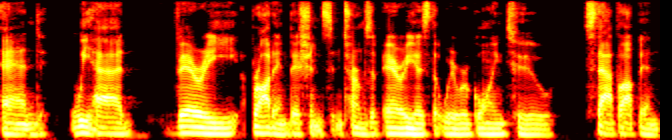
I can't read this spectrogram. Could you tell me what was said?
and we had very broad ambitions in terms of areas that we were going to staff up in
